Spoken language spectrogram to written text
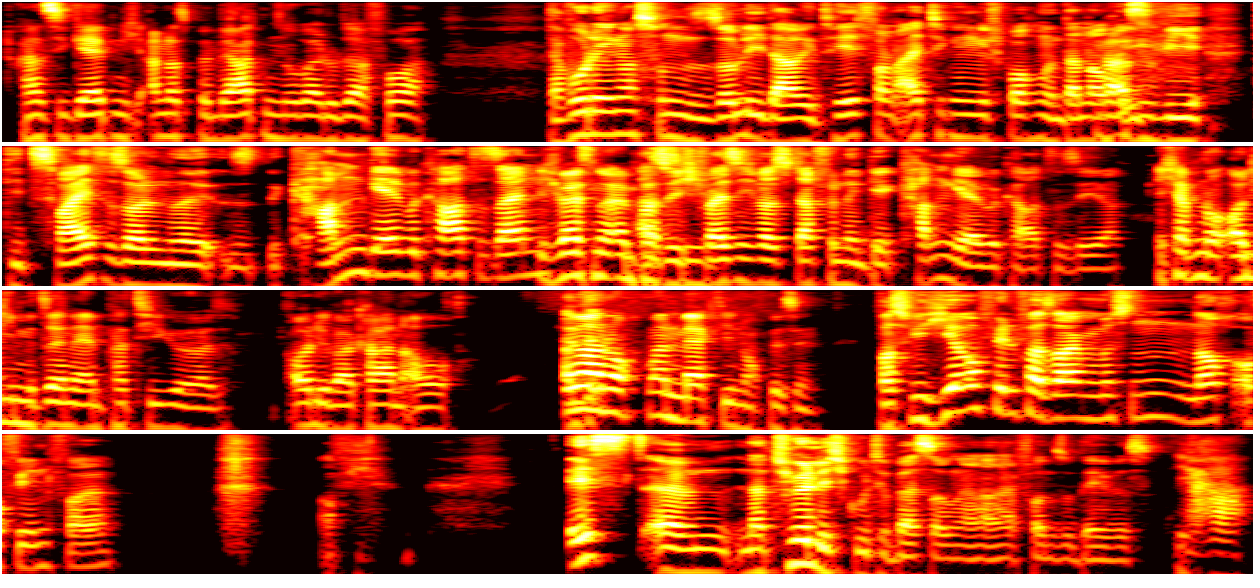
Du kannst die Gelb nicht anders bewerten, nur weil du davor. Da wurde irgendwas von Solidarität von Eitikin gesprochen und dann auch Was? irgendwie die zweite soll eine kann gelbe Karte sein. Ich weiß nur Empathie. also ich weiß nicht, was ich da für eine ge- kann gelbe Karte sehe. Ich habe nur Olli mit seiner Empathie gehört. Oliver Kahn auch. Immer noch, man merkt ihn noch ein bisschen. Was wir hier auf jeden Fall sagen müssen, noch auf jeden Fall, ist ähm, natürlich gute Besserung an Alfonso Davis. Ja,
